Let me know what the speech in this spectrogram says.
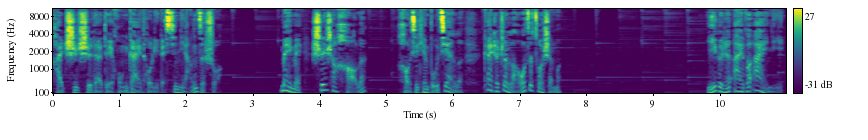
还痴痴的对红盖头里的新娘子说：“妹妹身上好了，好些天不见了，盖着这牢子做什么？”一个人爱不爱你，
